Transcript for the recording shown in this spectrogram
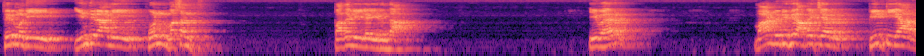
திருமதி இந்திராணி பொன் வசந்த் பதவியில் இருந்தார். இவர் மாண்புமிகு அமைச்சர் பிடிஆர்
